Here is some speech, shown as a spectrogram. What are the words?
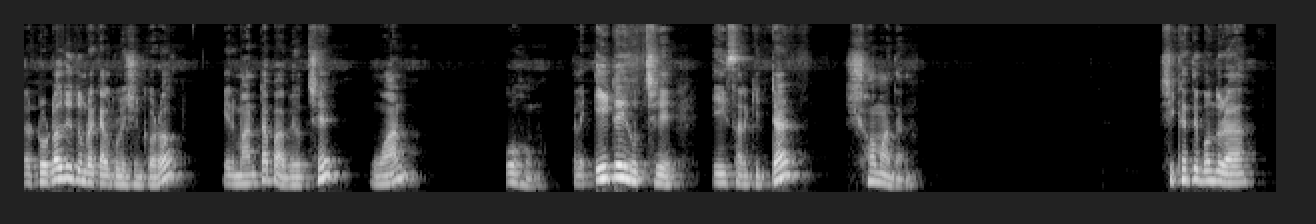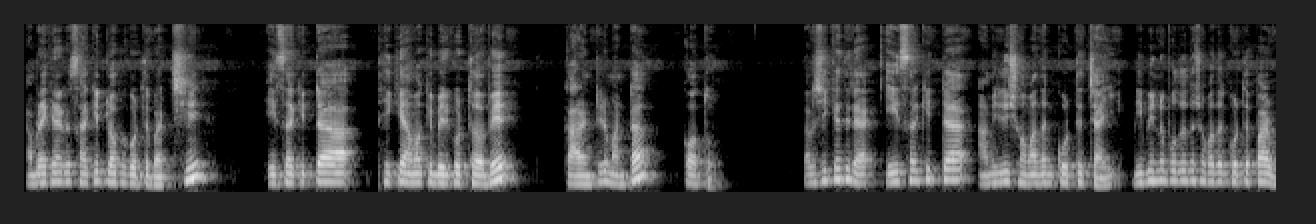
তার টোটাল যদি তোমরা ক্যালকুলেশন করো, এর মানটা পাবে হচ্ছে ওয়ান ওহম। তাহলে এইটাই হচ্ছে এই সার্কিটটার সমাধান। শিক্ষার্থী বন্ধুরা, আমরা এখানে একটা সার্কিট লক্ষ্য করতে পারছি। এই সার্কিটটা থেকে আমাকে বের করতে হবে কারেন্টের মানটা কত? তাহলে শিক্ষার্থীরা, এই সার্কিটটা আমি যদি সমাধান করতে চাই, বিভিন্ন পদ্ধতিতে সমাধান করতে পারব,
